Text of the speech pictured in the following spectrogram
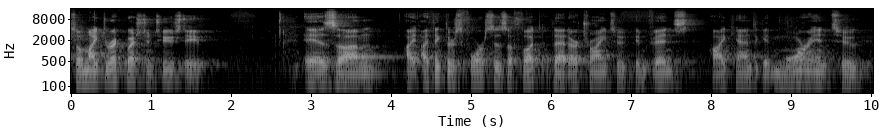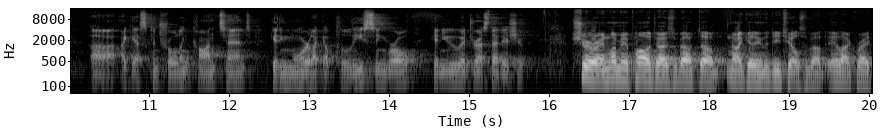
So my direct question to Steve, is um, I, I think there's forces afoot that are trying to convince ICANN to get more into, uh, I guess, controlling content, getting more like a policing role. Can you address that issue? Sure, and let me apologize about uh, not getting the details about ALAC right.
